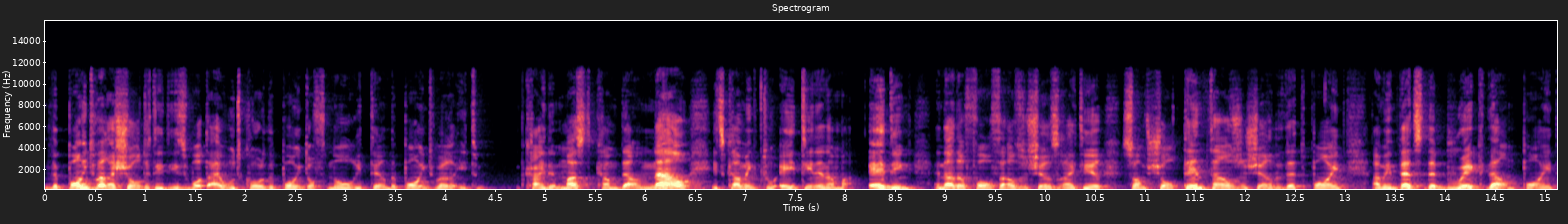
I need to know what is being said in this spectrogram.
the point where I shorted it is what I would call the point of no return, the point where it kind of must come down. Now it's coming to 18 and I'm adding another 4,000 shares right here. So I'm short 10,000 shares at that point. I mean, that's the breakdown point.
